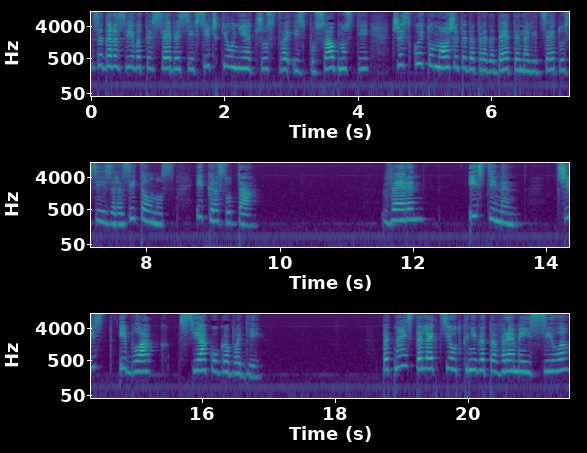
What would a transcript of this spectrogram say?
за да развивате в себе си всички уния чувства и способности, чрез които можете да предадете на лицето си изразителност и красота. Верен, истинен, чист и благ всякога бъди. 15-та лекция от книгата Време и сила,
